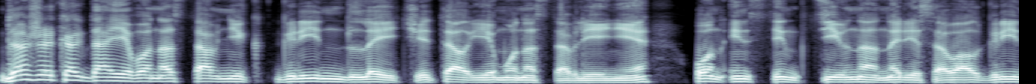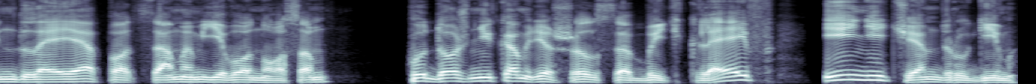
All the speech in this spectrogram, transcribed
Даже когда его наставник Гриндлей читал ему наставление, он инстинктивно нарисовал Гриндлея под самым его носом. Художником решился быть Клейв и ничем другим.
